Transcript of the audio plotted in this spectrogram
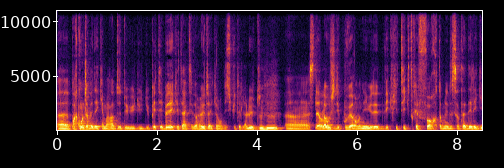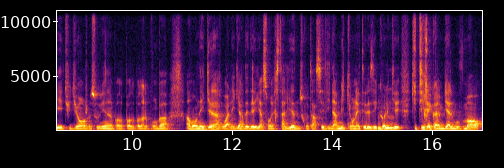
Euh, par contre, j'avais des camarades du, du, du, PTB qui étaient actifs dans la lutte, avec qui on discutait de la lutte. Mm-hmm. euh, c'est d'ailleurs là où j'ai découvert, à un moment donné, il y a eu des, critiques très fortes, à un de certains délégués étudiants, je me souviens, pendant, pendant, le combat, à mon égard, ou à l'égard des délégations herstaliennes, parce qu'on était assez dynamique et on a été des écoles mm-hmm. qui, qui tiraient quand même bien le mouvement.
